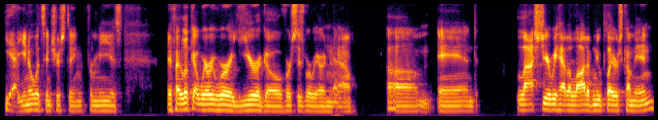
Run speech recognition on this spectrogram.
Yeah you know what's interesting for me is if i look at where we were a year ago versus where we are now um, and last year we had a lot of new players come in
